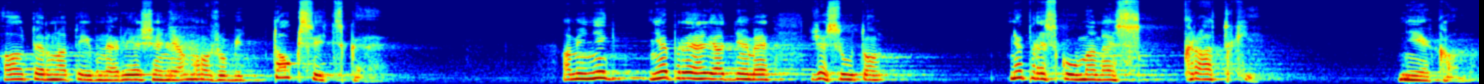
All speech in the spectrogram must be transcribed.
alternatívne riešenia môžu byť toxické. A my neprehliadneme, že sú to nepreskúmané skratky niekam.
